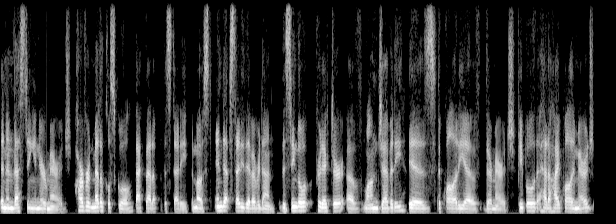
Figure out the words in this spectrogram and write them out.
than investing in your marriage. Harvard Medical School backed that up with a study, the most in depth study they've ever done. The single predictor of longevity is the quality of their marriage marriage. People that had a high quality marriage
